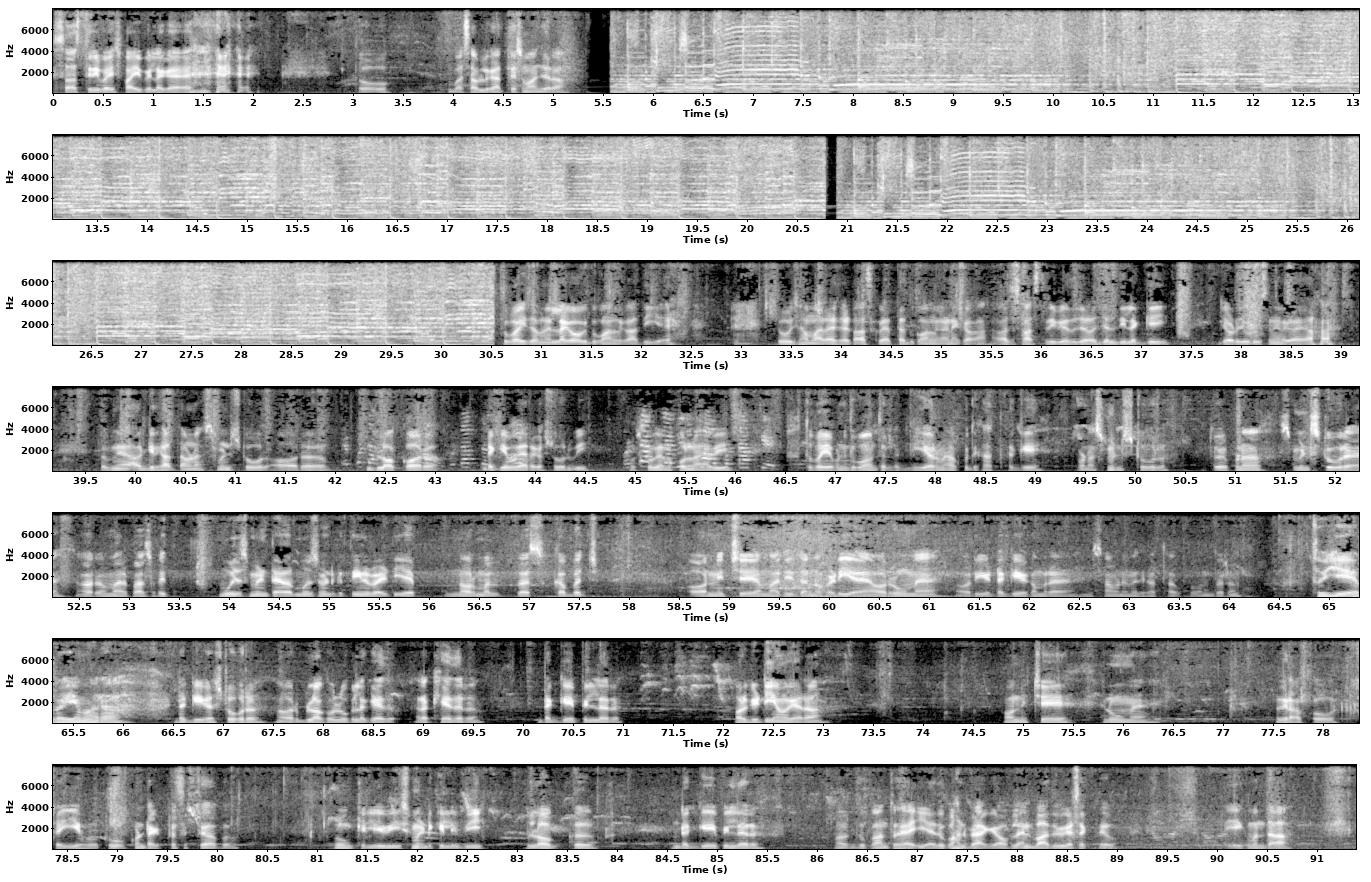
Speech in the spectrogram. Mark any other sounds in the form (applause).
शास्त्री भाई सफ़ाई पे लगा है। (laughs) तो बस अब लगाते सामान जरा। भाई हमने लगा हुआ दुकान लगा दी है। रोज हमारा ऐसा टास्क रहता है दुकान लगाने का। आज शास्त्री भी है तो जरा जल्दी लग गई। जोड़ जोड़ उसने लगाया। तो मैं आगे दिखाता हूँ सीमेंट स्टोर और ब्लॉक और डगे वगैरह का स्टोर भी। उसको भी हमें खोलना है अभी। तो भाई अपनी दुकान तो लग गई है और मैं आपको दिखाता आगे अपना सीमेंट स्टोर तो अपना सीमेंट स्टोर है और हमारे पास अभी मूज सीमेंट है और मूज सीमेंट की तीन वरायटी है। नॉर्मल प्लस कबज और नीचे हमारी दोनों खड़ी है और रूम है और ये डग्गे का कमरा है। ये सामने में दिखाता आपको अंदर। तो ये है भाई हमारा डग्गे का स्टोर और ब्लॉक व्लॉक लगे रखे इधर। डग्गे, पिलर और गिटियाँ वगैरह। और नीचे रूम है। अगर आपको चाहिए हो तो कांटेक्ट कर सकते हो आप। रूम के लिए भी सीमेंट के लिए भी। ब्लॉक, डग्गे, पिलर और दुकान तो है ही है, दुकान पे आके ऑफलाइन बात भी कर सकते हो। एक बंदा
